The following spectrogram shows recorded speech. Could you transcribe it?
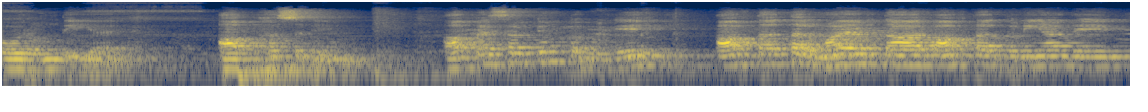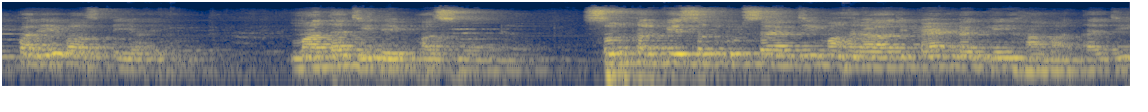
ਉਹ ਰੋਂਦੀ ਹੈ ਆਪ ਹੱਸਦੇ ਹੋ आप ऐसा क्यों करोगे आप ਤਾਂ ਧਰਮਾ ਅਵਤਾਰ ਆਪ ਤਾਂ ਦੁਨੀਆ ਦੇ ਭਲੇ ਵਾਸਤੇ ਆਏ ਮਾਤਾ ਜੀ ਦੇ ਪਾਸੋਂ ਸੁਣ ਕਰਕੇ ਸਤਿਗੁਰੂ ਸਾਹਿਬ ਜੀ ਮਹਾਰਾਜ ਕਹਿਣ ਲੱਗੇ ਹਾਂ ਮਾਤਾ ਜੀ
